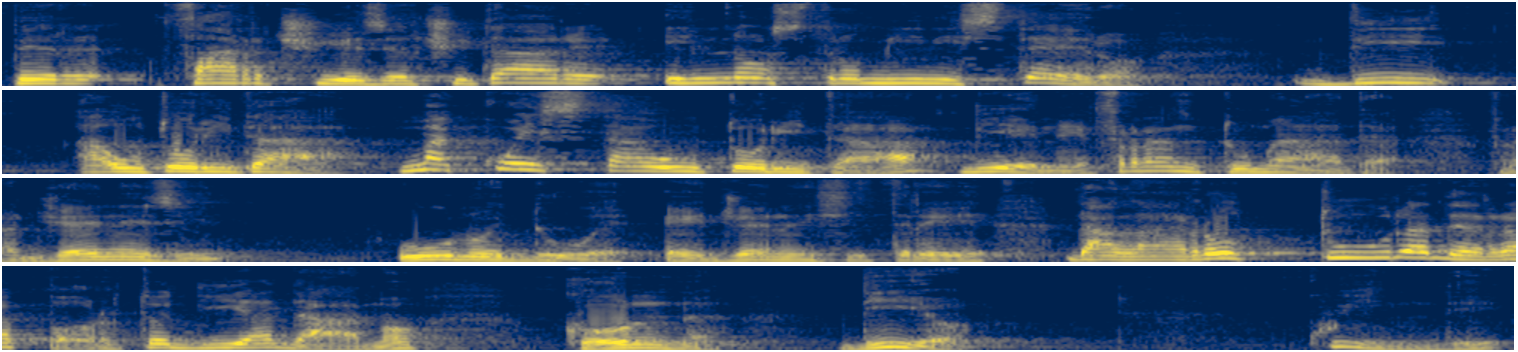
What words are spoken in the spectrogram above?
per farci esercitare il nostro ministero di autorità, ma questa autorità viene frantumata fra Genesi 1 e 2 e Genesi 3 dalla rottura del rapporto di Adamo con Dio. Quindi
